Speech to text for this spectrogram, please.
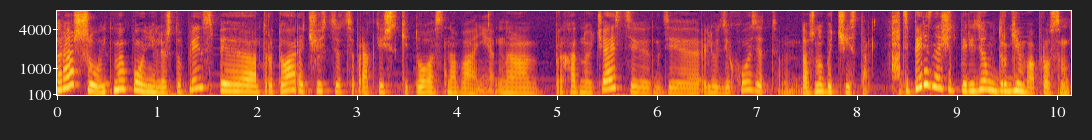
Хорошо, мы поняли, что, в принципе, тротуары чистятся практически до основания. На проходной части, где люди ходят, должно быть чисто. А теперь, значит, перейдем к другим вопросам.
